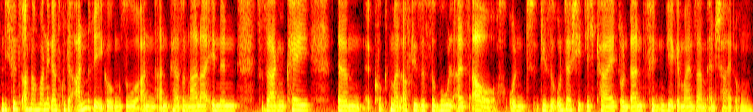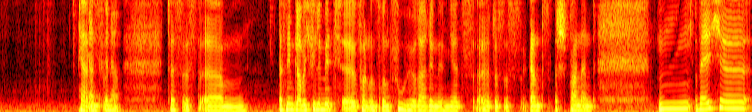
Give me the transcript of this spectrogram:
Und ich finde es auch nochmal eine ganz gute Anregung, so an, an PersonalerInnen zu sagen, okay, ähm, guckt mal auf dieses sowohl als auch und diese Unterschiedlichkeit und dann finden wir gemeinsam Entscheidungen. Ja, ganz das, genau. das ist, ähm, das nehmen, glaube ich, viele mit äh, von unseren Zuhörerinnen jetzt. Äh, das ist ganz spannend. Hm, welche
